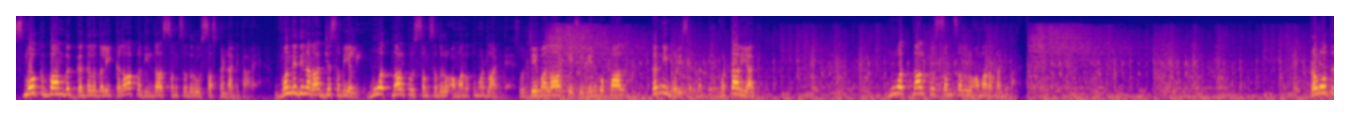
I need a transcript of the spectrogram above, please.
ಸ್ಮೋಕ್ ಬಾಂಬ್ ಗದ್ದಲದಲ್ಲಿ ಕಲಾಪದಿಂದ ಸಂಸದರು ಸಸ್ಪೆಂಡ್ ಆಗಿದ್ದಾರೆ. ಒಂದೇ ದಿನ ರಾಜ್ಯಸಭೆಯಲ್ಲಿ ಮೂವತ್ನಾಲ್ಕು ಸಂಸದರು ಅಮಾನತು ಮಾಡಲಾಗಿದೆ. ಸುರ್ಜೇವಾಲಾ, ಕೆಸಿ ವೇಣುಗೋಪಾಲ್ ಕನ್ನಿಮೋಳಿ ಸೇರಿದಂತೆ ಒಟ್ಟಾರೆಯಾಗಿ ಮೂವತ್ನಾಲ್ಕು ಸಂಸದರು ಅಮಾನತಾಗಿದ್ದಾರೆ. ಪ್ರಮೋದ್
